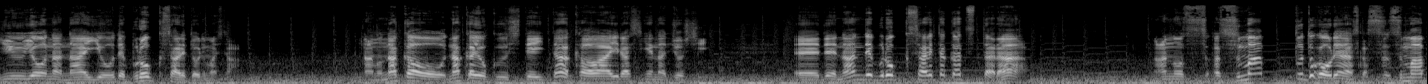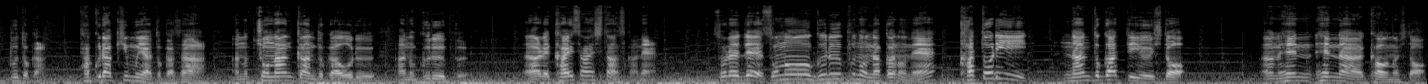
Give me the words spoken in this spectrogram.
いうような内容でブロックされておりました。あの仲を仲良くしていた可愛らしげな女子、えー、でなんでブロックされたかっつったらあのスマップとかおるじゃないですかスマップとかタクラキムヤとかさあの、長男館とかおる、あのグループ、あれ解散したんすかね。それで、そのグループの中のね、香取なんとかっていう人、あの、変、変な顔の人、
